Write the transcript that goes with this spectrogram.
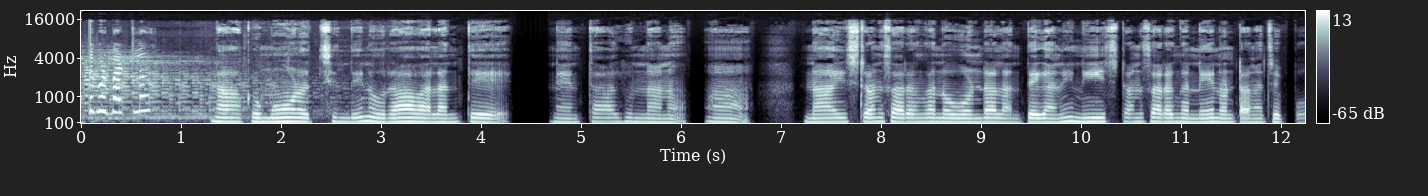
ఇప్పుడు బట్టలు నాకు మూడ్ వచ్చింది నువ్వు రావాలంతే. నేను తాగి ఉన్నాను ఆ, నా ఇష్టానుసారంగా నువ్వు ఉండాలి అంతేగాని నీ ఇష్టానుసారంగా నేను ఉంటానా చెప్పు.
